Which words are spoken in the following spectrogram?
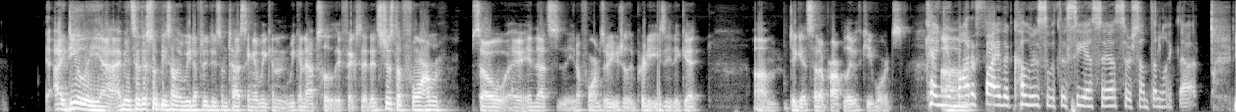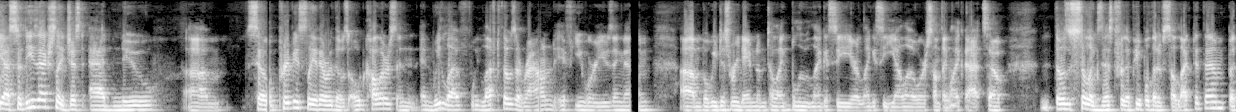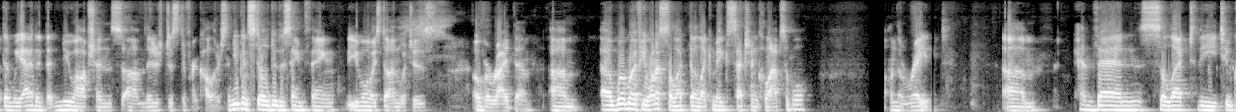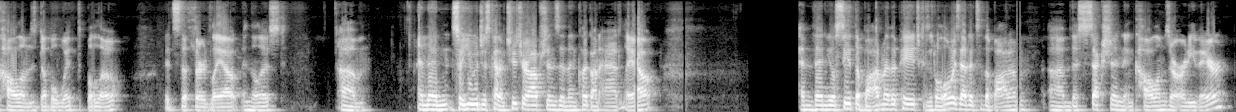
Ideally, yeah. I mean, so this would be something we'd have to do some testing, and we can we can absolutely fix it. It's just a form, so and that's you know forms are usually pretty easy to get um, to get set up properly with keyboards. Can you Um, modify the colors with the CSS or something like that? Yeah, so these actually just add new. Um, so previously there were those old colors, and and we left we left those around if you were using them, um, but we just renamed them to like Blue Legacy or Legacy Yellow or something like that. So those still exist for the people that have selected them, but then we added the new options. Um, there's just different colors, and you can still do the same thing that you've always done, which is override them. Um, uh, Wilma, if you want to select the like make section collapsible on the right. Um, and then select the two columns double width below. It's the third layout in the list. Um, and then, so you would just kind of choose your options and then click on add layout. And then you'll see at the bottom of the page, because it'll always add it to the bottom, um, the section and columns are already there.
